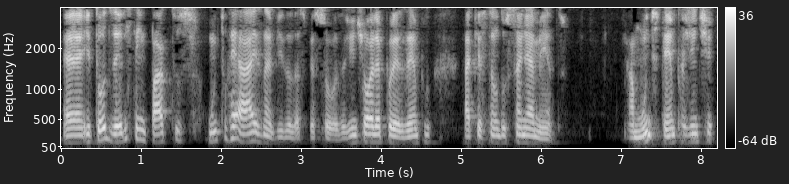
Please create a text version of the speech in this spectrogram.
é, e todos eles têm impactos muito reais na vida das pessoas. A gente olha, por exemplo, a questão do saneamento. Há muito tempo a gente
